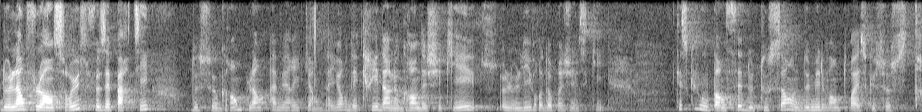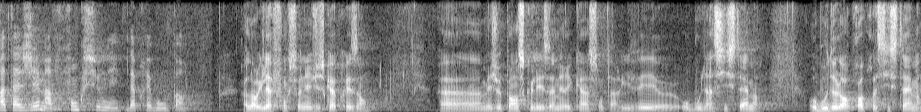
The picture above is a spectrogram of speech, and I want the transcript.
de l'influence russe, faisait partie de ce grand plan américain, d'ailleurs décrit dans le Grand Échiquier, le livre de Brzezinski. Qu'est-ce que vous pensez de tout ça en 2023 Est-ce que ce stratagème a fonctionné, d'après vous ou pas? Alors il a fonctionné jusqu'à présent, euh, mais je pense que les Américains sont arrivés euh, au bout d'un système, au bout de leur propre système,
